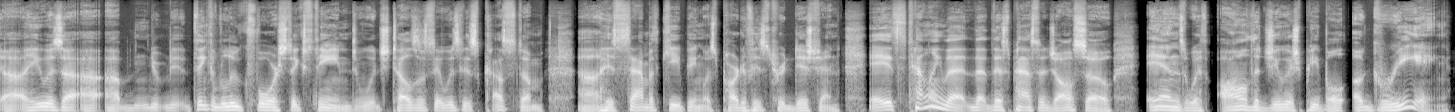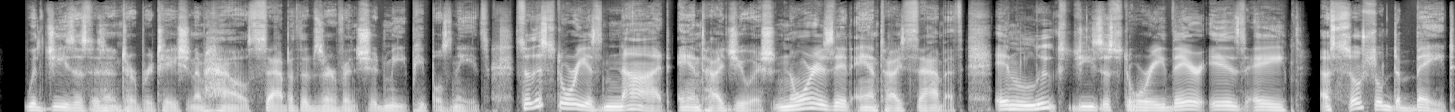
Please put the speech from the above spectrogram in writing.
uh, he was a, a, a, think of Luke 4 16, which tells us it was his custom. Uh, his Sabbath keeping was part of his tradition. It's telling that, that this passage also ends with all the Jewish people agreeing with Jesus' interpretation of how Sabbath observance should meet people's needs. So this story is not anti Jewish, nor is it anti Sabbath. In Luke's Jesus story, there is a a social debate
